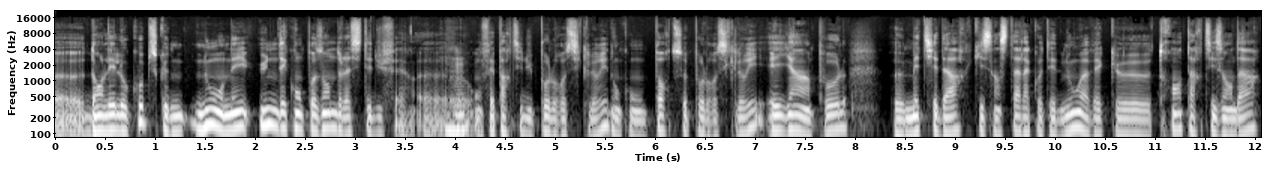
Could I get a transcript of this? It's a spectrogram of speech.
euh, dans les locaux, puisque nous, on est une des composantes de la cité du fer. Euh, mhm. On fait partie du pôle recyclerie, donc on porte ce pôle recyclerie, et il y a un pôle métier d'art qui s'installe à côté de nous avec 30 artisans d'art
